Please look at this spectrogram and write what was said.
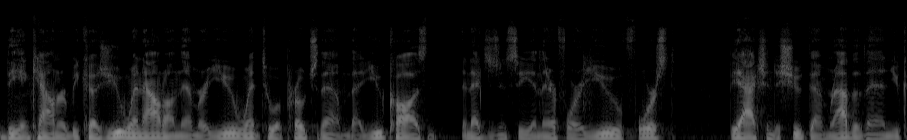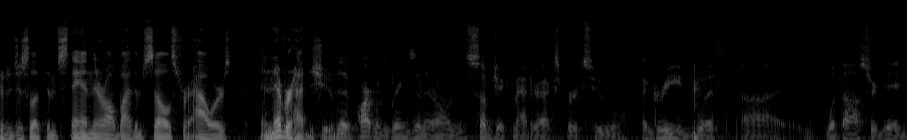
the encounter because you went out on them or you went to approach them, that you caused an exigency and therefore you forced the action to shoot them rather than you could have just let them stand there all by themselves for hours and never had to shoot them. The department brings in their own subject matter experts who agreed with uh, what the officer did,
